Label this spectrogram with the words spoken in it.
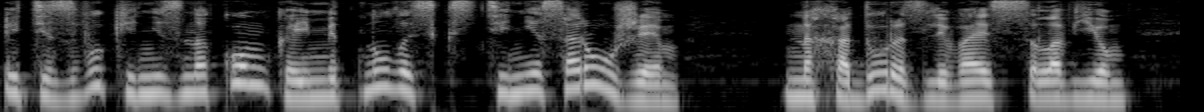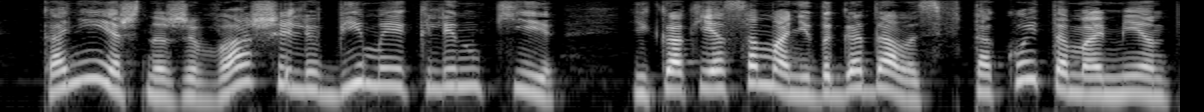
эти звуки незнакомка и метнулась к стене с оружием, на ходу разливаясь соловьем. «Конечно же, ваши любимые клинки! И как я сама не догадалась, в такой-то момент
